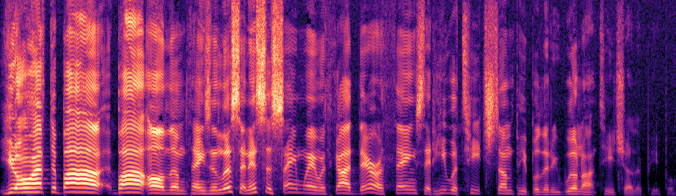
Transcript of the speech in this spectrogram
You don't have to buy, buy all them things. And listen, it's the same way with God. There are things that He will teach some people that He will not teach other people.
